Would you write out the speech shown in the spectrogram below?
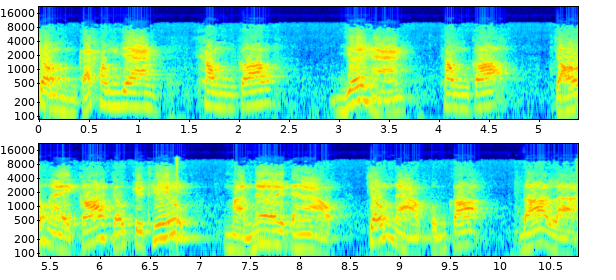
trùm cả không gian. Không có giới hạn không có chỗ này có chỗ kia thiếu mà nơi nào chốn nào cũng có. Đó là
